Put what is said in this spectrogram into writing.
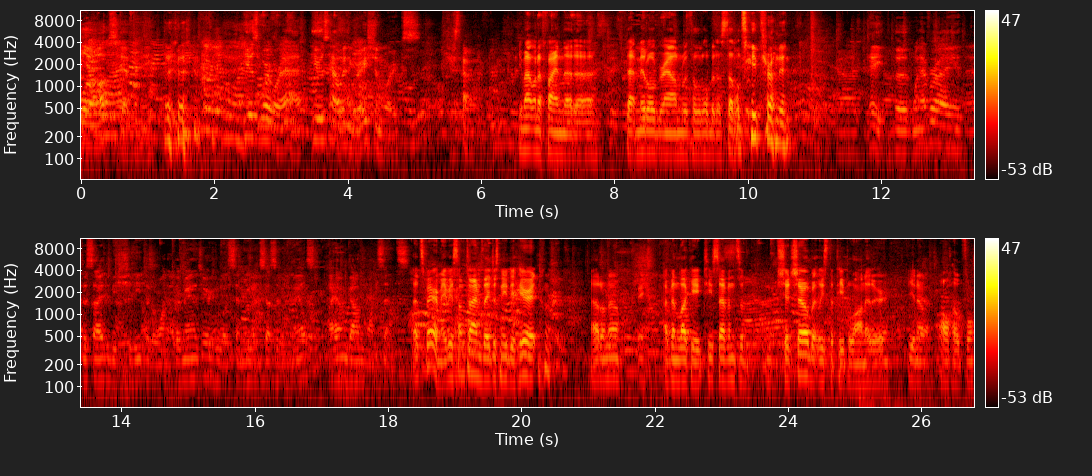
blow up, Stephanie, here's where we're at. Here's how integration works. Here's how- You might want to find that uh, that middle ground with a little bit of subtlety thrown in. Hey, the whenever I decided to be shitty to the one other manager who was sending excessive emails, I haven't gotten one since. That's fair. Maybe sometimes they just need to hear it. I don't know. I've been lucky. T7's a shit show, but at least the people on it are, you know, all helpful.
